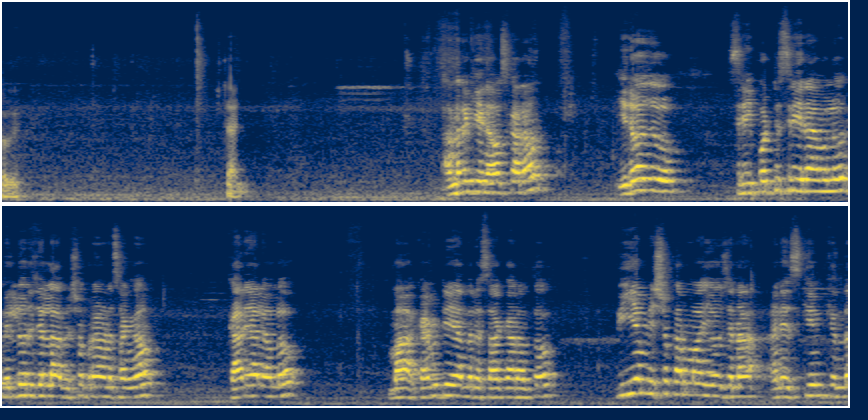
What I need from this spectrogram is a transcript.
ఓకే స్టార్ట్ అందరికీ నమస్కారం. ఈరోజు శ్రీ పొట్టి శ్రీరాములు నెల్లూరు జిల్లా విశ్వబ్రాహ్మణ సంఘం కార్యాలయంలో మా కమిటీ అందరి సహకారంతో పిఎం విశ్వకర్మ యోజన అనే స్కీమ్ కింద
